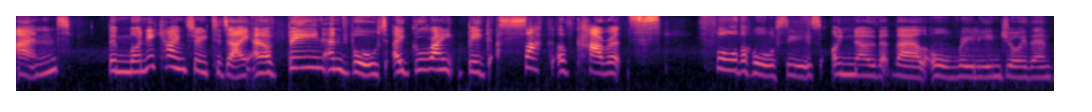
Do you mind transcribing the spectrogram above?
and the money came through today and I've been and bought a great big sack of carrots for the horses. I know that they'll all really enjoy them.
